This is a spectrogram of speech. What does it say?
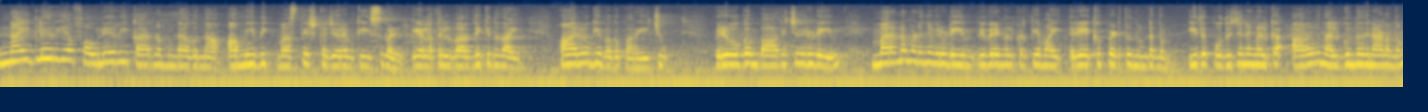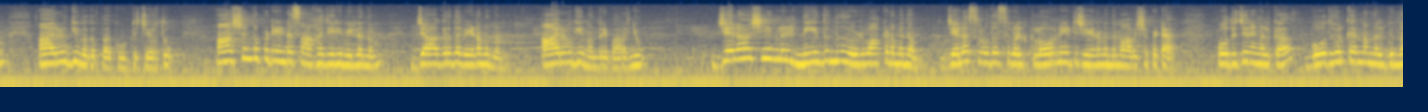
നൈഗ്ലേറിയ ഫൗലേറി കാരണമുണ്ടാകുന്ന അമീബിക് മസ്തിഷ്ക ജ്വരം കേസുകൾ കേരളത്തിൽ വർദ്ധിക്കുന്നതായി ആരോഗ്യവകുപ്പ് അറിയിച്ചു. രോഗം ബാധിച്ചവരുടെയും മരണമടഞ്ഞവരുടെയും വിവരങ്ങൾ കൃത്യമായി രേഖപ്പെടുത്തുന്നുണ്ടെന്നും ഇത് പൊതുജനങ്ങൾക്ക് അറിവ് നൽകുന്നതിനാണെന്നും ആരോഗ്യവകുപ്പ് കൂട്ടിച്ചേർത്തു. ആശങ്കപ്പെടേണ്ട സാഹചര്യമില്ലെന്നും ജാഗ്രത വേണമെന്നും ആരോഗ്യമന്ത്രി പറഞ്ഞു. ജലാശയങ്ങളിൽ നീന്തുന്നത് ഒഴിവാക്കണമെന്നും ജലസ്രോതസ്സുകൾ ക്ലോറിനേറ്റ് ചെയ്യണമെന്നും ആവശ്യപ്പെട്ട് പൊതുജനങ്ങൾക്ക് ബോധവൽക്കരണം നൽകുന്ന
